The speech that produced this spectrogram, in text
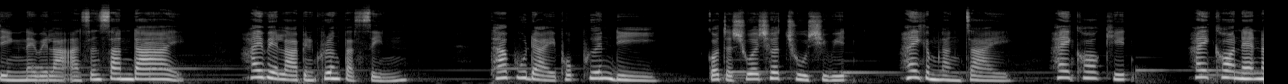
จริงในเวลาอันสั้นๆได้ ให้เวลาเป็นเครื่องตัดสิน ถ้าผู้ใดพบเพื่อนดี ก็จะช่วยเชิดชูชีวิต ให้กำลังใจ ให้ข้อคิด ให้ข้อแนะน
